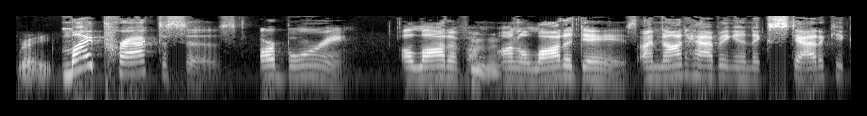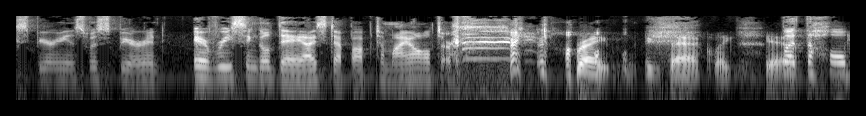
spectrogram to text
right. my practices are boring a lot of them mm-hmm. on a lot of days. I'm not having an ecstatic experience with spirit every single day I step up to my altar. Right, exactly. Yeah. But the whole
